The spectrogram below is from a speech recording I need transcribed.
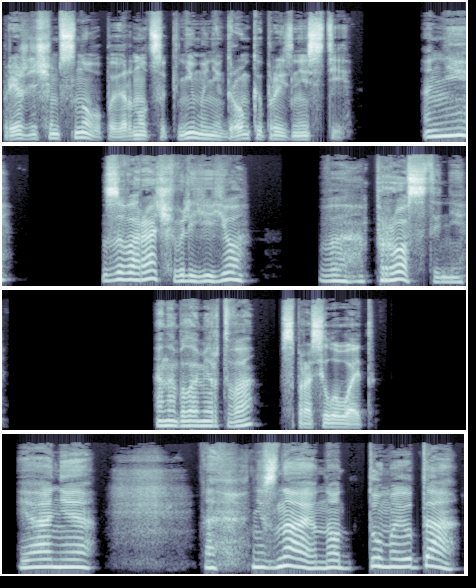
прежде чем снова повернуться к ним и негромко произнести. Они заворачивали ее в простыни. «Она была мертва?» — спросила Уайт. «Я не... Э, не знаю, но думаю, да.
